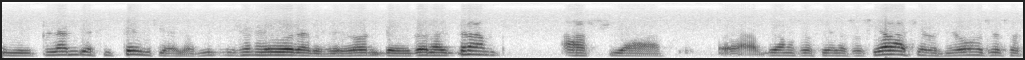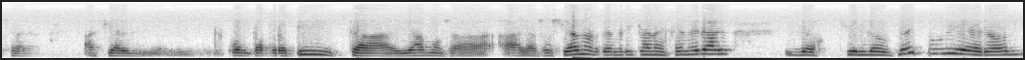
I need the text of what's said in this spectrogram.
en el plan de asistencia de los mil millones de dólares de, Donald Trump hacia, eh, digamos, hacia la sociedad, hacia los negocios, hacia, hacia el, cuenta propista, digamos, a, la sociedad norteamericana en general, los que los detuvieron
